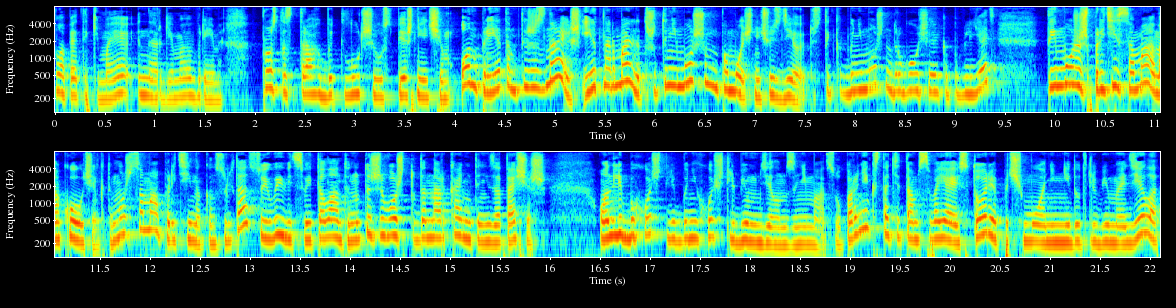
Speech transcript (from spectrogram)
Ну, опять-таки, моя энергия, мое время. Просто страх быть лучше и успешнее, чем он. При этом ты же знаешь, и это нормально, потому что ты не можешь ему помочь ничего сделать. То есть ты как бы не можешь на другого человека повлиять. Ты можешь прийти сама на коучинг, ты можешь сама прийти на консультацию и выявить свои таланты, но ты же его туда на аркане-то не затащишь. Он либо хочет, либо не хочет любимым делом заниматься. У парней, кстати, там своя история, почему они не идут в любимое дело.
